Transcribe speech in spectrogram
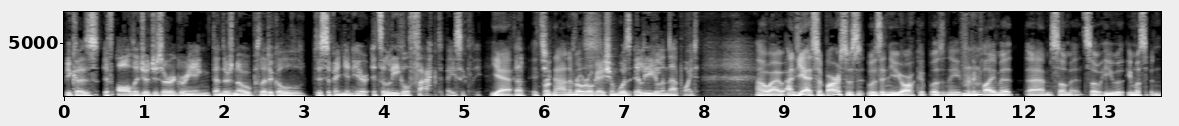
because if all the judges are agreeing, then there's no political disopinion here. It's a legal fact, basically. Yeah, That it's pro- unanimous. prorogation was illegal in that point. Oh wow! And yeah, so Boris was was in New York, it wasn't he, for Mm-hmm. the climate um, summit? So he was, he must have been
